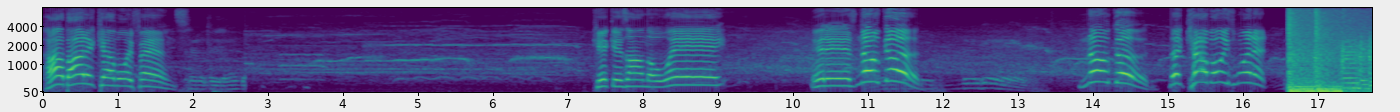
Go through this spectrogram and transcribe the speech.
How about it, Cowboy fans? Kick is on the way. It is no good. No good. The Cowboys win it.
